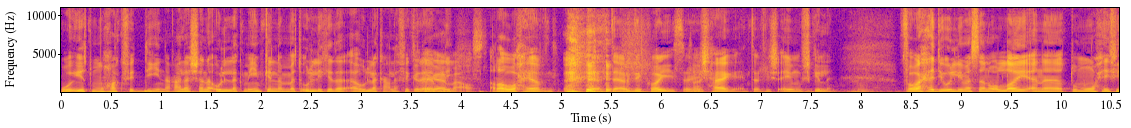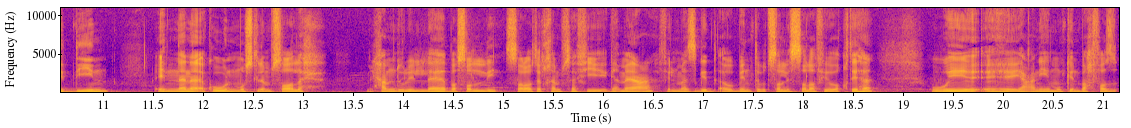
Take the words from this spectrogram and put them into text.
وايه طموحك في الدين علشان أقول لك ما يمكن لما تقول لي كده أقول لك على فكرة يا ابني روح يا ابني. انت يا ابني كويس مفيش طيب. حاجة أنت مفيش أي مشكلة. فواحد يقول لي مثلا والله أنا طموحي في الدين إن أنا أكون مسلم صالح. الحمد لله بصلي صلاة الخمسة في جماعة في المسجد أو بنت بتصلي الصلاة في وقتها. ويعني ممكن بحفظ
